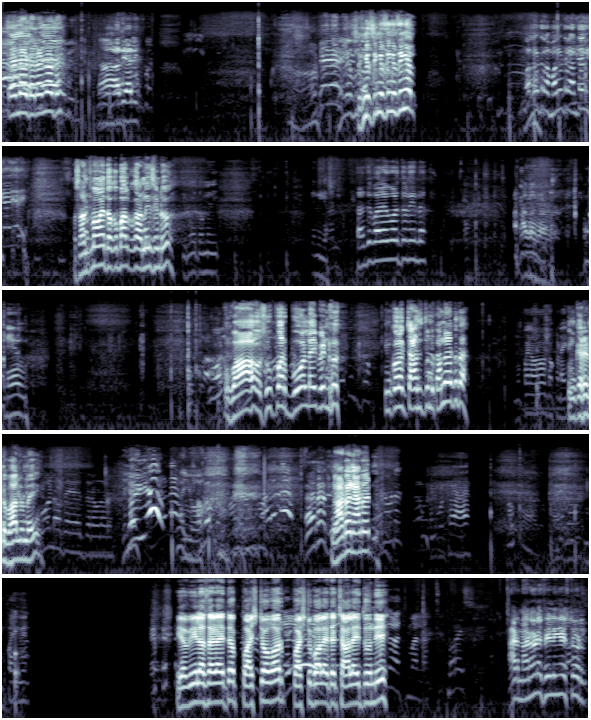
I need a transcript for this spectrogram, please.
run out run out అది అది. సింగిల్ సింగిల్ సింగిల్ సింగిల్ సంత మామయ్య ఒక బాల్కి ఒక రన్ తీసిండు అది పదే కొడుతుంది పడేవు వావ్ సూపర్ బోల్డ్ అయిపోయిండు. ఇంకోళ్ళకి ఛాన్స్ ఇచ్చిండు. కన్నా ఎక్కుదా? ఇంకా రెండు బాల్ ఉన్నాయి. నాడు నాడు ఇక వీళ్ళ సైడ్ అయితే ఫస్ట్ ఓవర్ ఫస్ట్ బాల్ అయితే చాలా అవుతుంది. ఆడు మనోడే ఫీలింగ్ చేస్తాడు.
